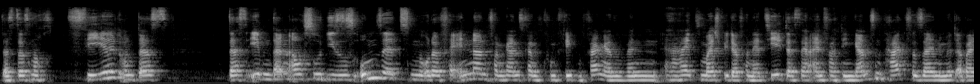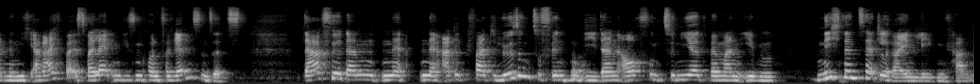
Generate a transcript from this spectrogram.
dass das noch fehlt und dass dass eben dann auch so dieses Umsetzen oder Verändern von ganz, ganz konkreten Fragen, also wenn Herr Heid zum Beispiel davon erzählt, dass er einfach den ganzen Tag für seine Mitarbeitenden nicht erreichbar ist, weil er in diesen Konferenzen sitzt, dafür dann eine, eine adäquate Lösung zu finden, die dann auch funktioniert, wenn man eben nicht einen Zettel reinlegen kann,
